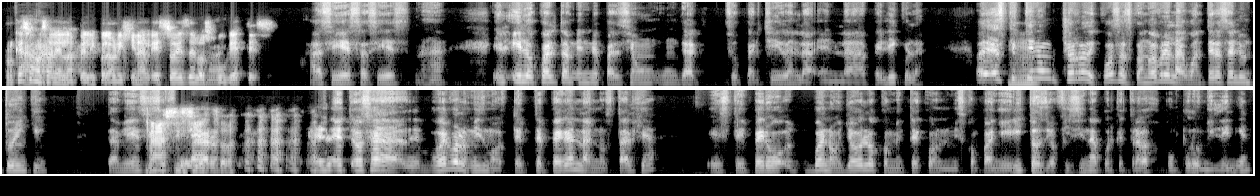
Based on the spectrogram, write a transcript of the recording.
porque eso no sale en la película original, eso es de los juguetes. Así es, así es. Ajá. Y, y lo cual también me pareció un, un gag súper chido en la, en la película. Es que tiene un chorro de cosas. Cuando abre la guantera sale un Twinkie. También, si Ah, se sí, cierto. O sea, vuelvo a lo mismo, te, te pega en la nostalgia, este, pero bueno, yo lo comenté con mis compañeritos de oficina porque trabajo con puro millennial.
